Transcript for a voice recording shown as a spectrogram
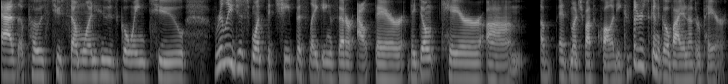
as opposed to someone who's going to really just want the cheapest leggings that are out there they don't care um, as much about the quality because they're just going to go buy another pair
